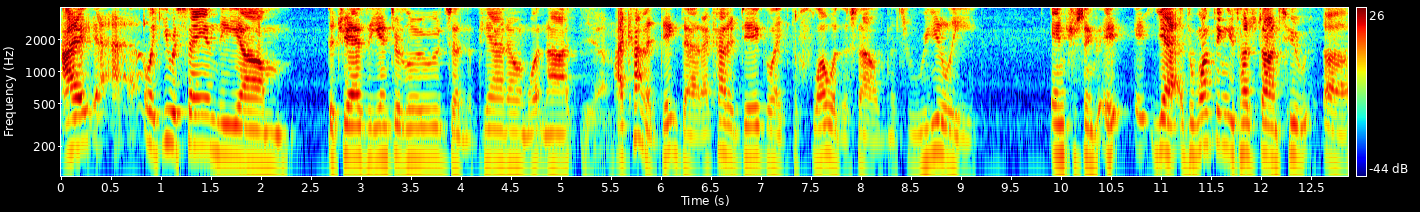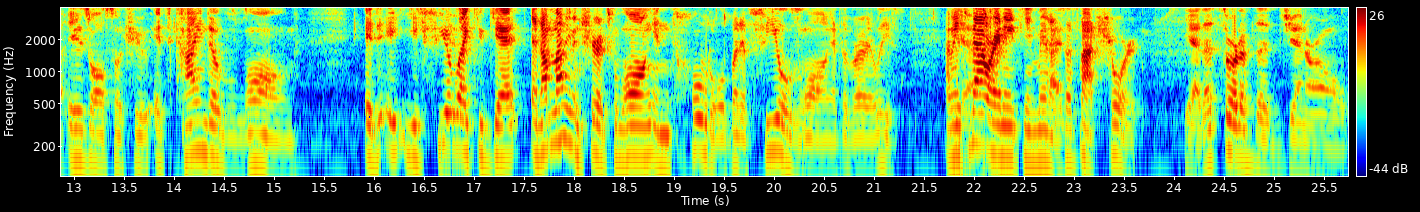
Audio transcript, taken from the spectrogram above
I, I like you were saying the um, the jazzy interludes and the piano and whatnot. Yeah. I kind of dig that. I kind of dig like the flow of this album. It's really interesting. It, it, yeah, the one thing you touched on too uh, is also true. It's kind of long. It, it you feel Yeah. like you get, and I'm not even sure it's long in total, but it feels long at the very least. I mean, it's an Yeah. hour and 18 minutes. I- That's not short. Yeah, that's sort of the general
